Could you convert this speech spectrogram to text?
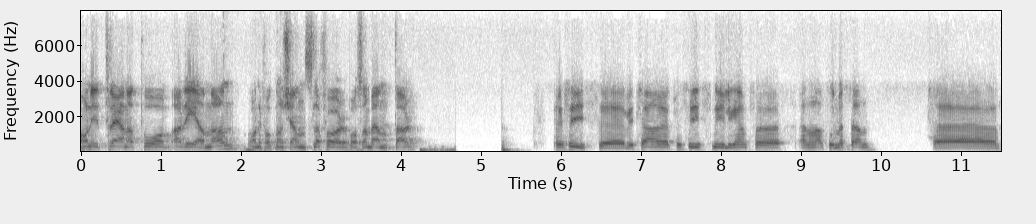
Har ni tränat på arenan? Har ni fått någon känsla för vad som väntar? Precis. Eh, vi tränade precis nyligen för en och en halv timme sedan. Eh,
